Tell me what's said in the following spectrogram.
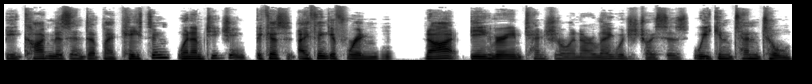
be cognizant of my pacing when I'm teaching, because I think if we're not being very intentional in our language choices, we can tend to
